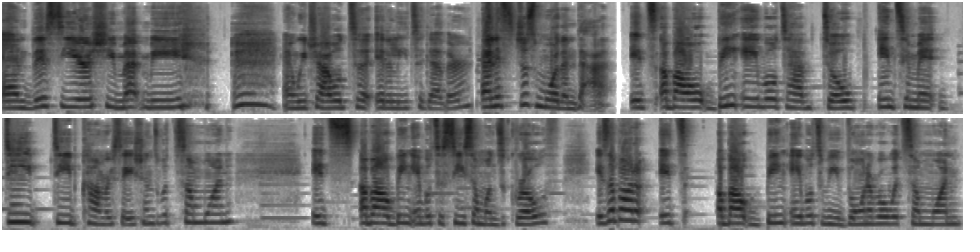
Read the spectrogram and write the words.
and this year she met me and we traveled to Italy together. And it's just more than that. It's about being able to have dope, intimate, deep, deep conversations with someone it's about being able to see someone's growth it's about it's about being able to be vulnerable with someone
